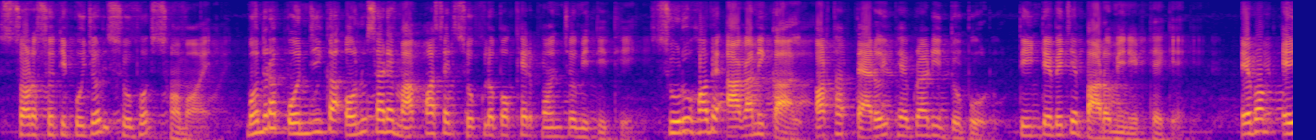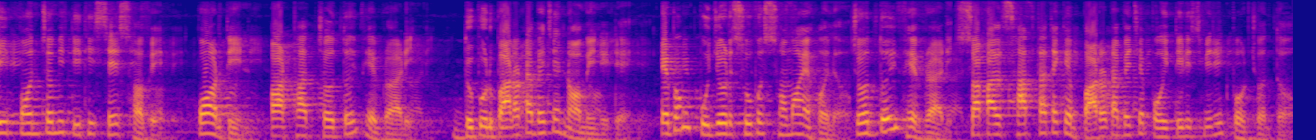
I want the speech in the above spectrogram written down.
সরস্বতী পুজোর শুভ সময়। বন্ধুরা, পঞ্জিকা অনুসারে মাঘ মাসের শুক্লপক্ষের পঞ্চমী তিথি। শুরু হবে আগামীকাল, অর্থাৎ তেরোই ফেব্রুয়ারি দুপুর, তিনটে বেজে বারো মিনিট থেকে। এবং এই পঞ্চমী তিথি শেষ হবে পরদিন, অর্থাৎ চোদ্দই ফেব্রুয়ারি, দুপুর বারোটা বেজে ন মিনিটে। এবং পুজোর শুভ সময় হল চোদ্দই ফেব্রুয়ারি, সকাল সাতটা থেকে বারোটা বেজে পঁয়ত্রিশ মিনিট পর্যন্ত।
